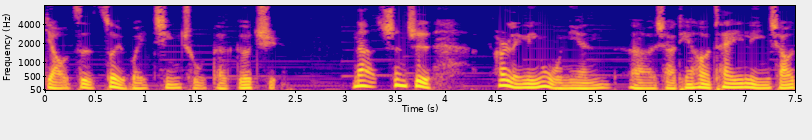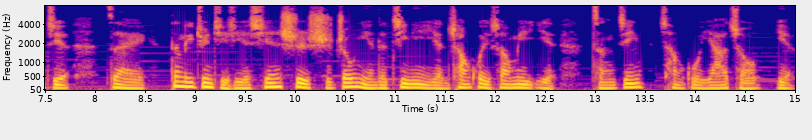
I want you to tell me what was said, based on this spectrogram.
咬字最为清楚的歌曲。那甚至。二零零五年，呃，小天后蔡依林小姐在邓丽君姐姐先逝十周年的纪念演唱会上面，也曾经唱过压轴，也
